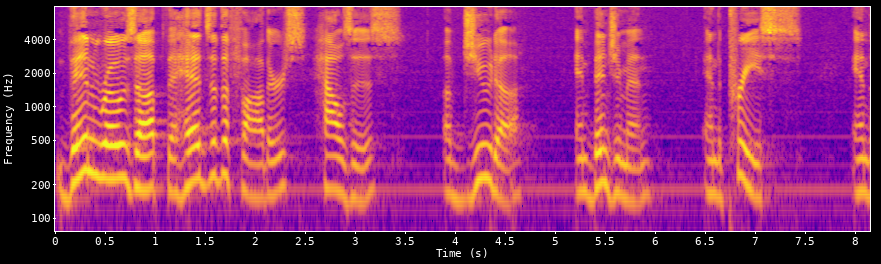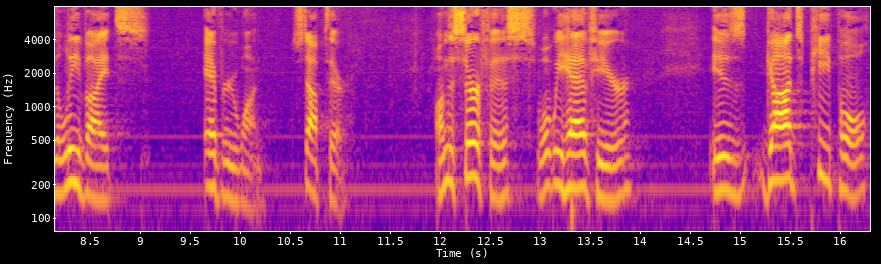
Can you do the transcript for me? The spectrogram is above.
Then rose up the heads of the fathers' houses of Judah and Benjamin, and the priests and the Levites, everyone. Stop there. On the surface, what we have here is God's people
